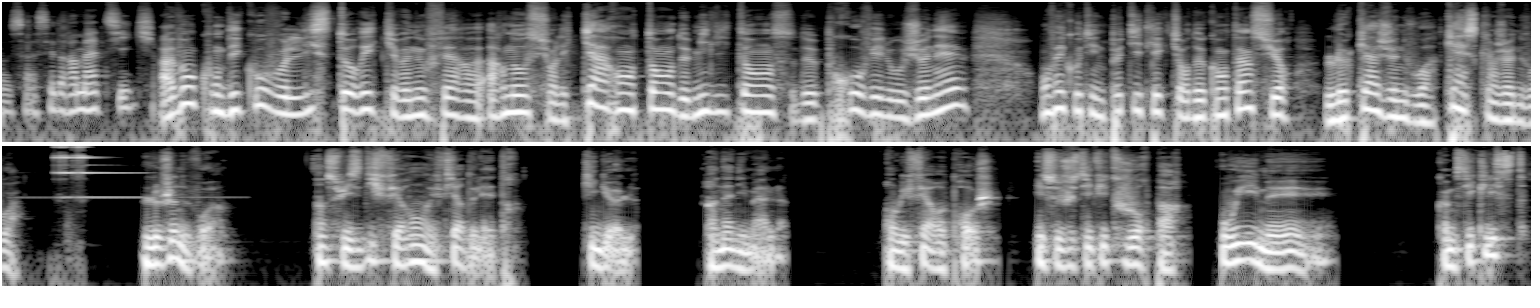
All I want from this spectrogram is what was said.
euh, c'est assez dramatique. Avant qu'on découvre l'historique que va nous faire euh, Arnaud sur les 40 ans de militance de Pro Vélo Genève, on va écouter une petite lecture de Quentin sur le cas Genevois. Qu'est-ce qu'un Genevois? Le Genevois. Un Suisse différent et fier de l'être. Qui gueule. Un animal. On lui fait un reproche, il se justifie toujours par oui mais. Comme cycliste,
